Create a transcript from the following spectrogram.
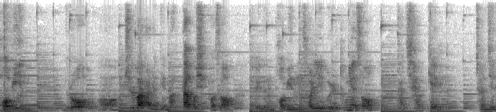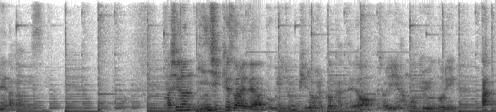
법인으로 어, 출발하는 게 맞다고 싶어서 저희들은 법인 설립을 통해서 같이 함께 전진해 나가고 있습니다. 사실은 인식 개선에 대한 부분이 좀 필요할 것 같아요. 저희 한국 교육놀이 딱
